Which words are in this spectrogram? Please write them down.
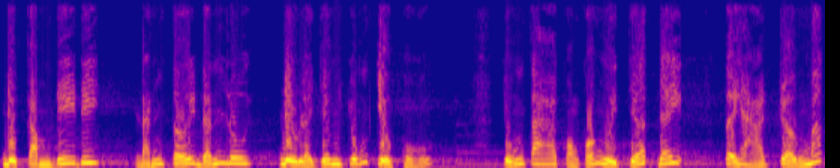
đều cầm đi đi, đánh tới đánh lui đều là dân chúng chịu khổ. Chúng ta còn có người chết đấy." Tệ Hạ trợn mắt,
